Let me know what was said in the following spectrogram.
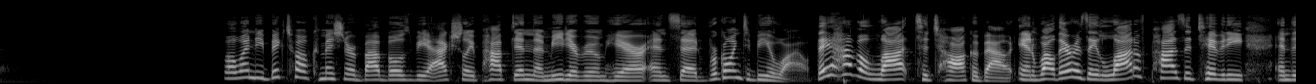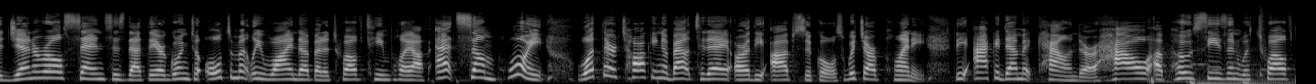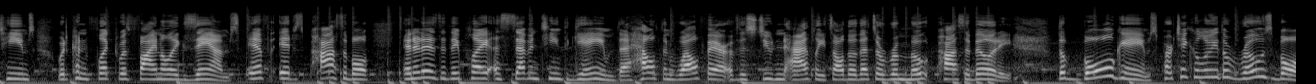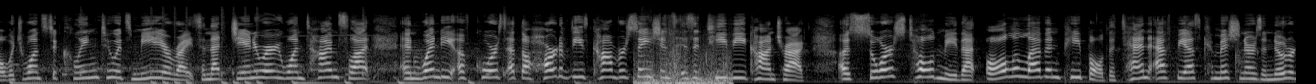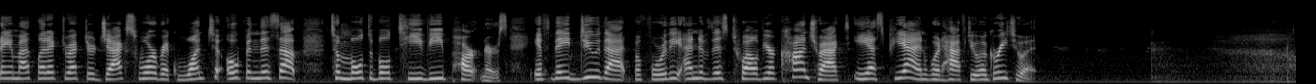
Well, Wendy, Big 12 Commissioner Bob Bowlesby actually popped in the media room here and said, We're going to be a while. They have a lot to talk about. And while there is a lot of positivity, and the general sense is that they are going to ultimately wind up at a 12 team playoff at some point, what they're talking about today are the obstacles, which are plenty. The academic calendar, how a postseason with 12 teams would conflict with final exams. If it's possible, and it is, that they play a 17th game the health and welfare of the student athletes, although that's a remote possibility. The bowl games, particularly the Rose Bowl, which wants to cling to its media rights and that January 1 time slot. And Wendy, of course, at the heart of these conversations is a TV contract. A source told me that all 11 people, the 10 FBS commissioners and Notre Dame athletic director Jack Swarbrick, want to open this up to multiple TV partners. If they do that before the end of this 12 year contract, ESPN would have to agree to it.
